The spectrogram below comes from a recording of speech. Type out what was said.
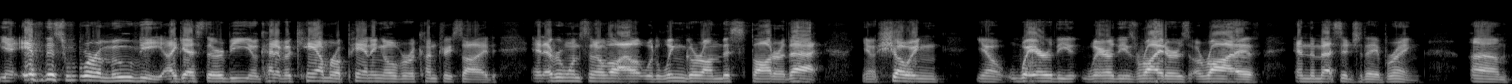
Yeah, if this were a movie, I guess there would be you know kind of a camera panning over a countryside, and every once in a while it would linger on this spot or that, you know, showing you know where the where these riders arrive and the message they bring. Um,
